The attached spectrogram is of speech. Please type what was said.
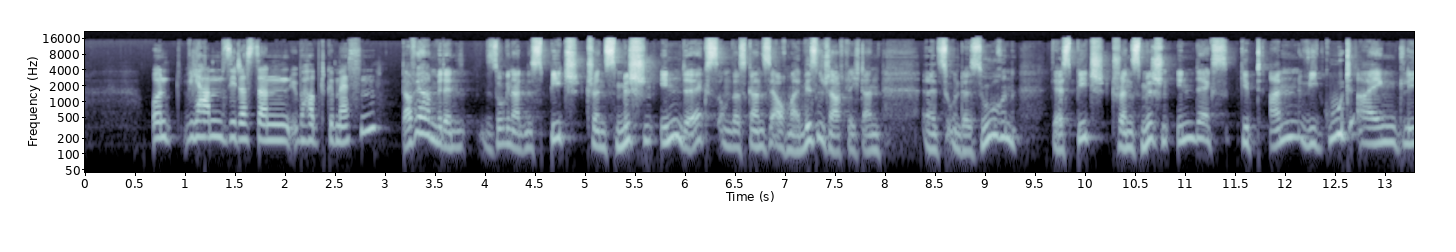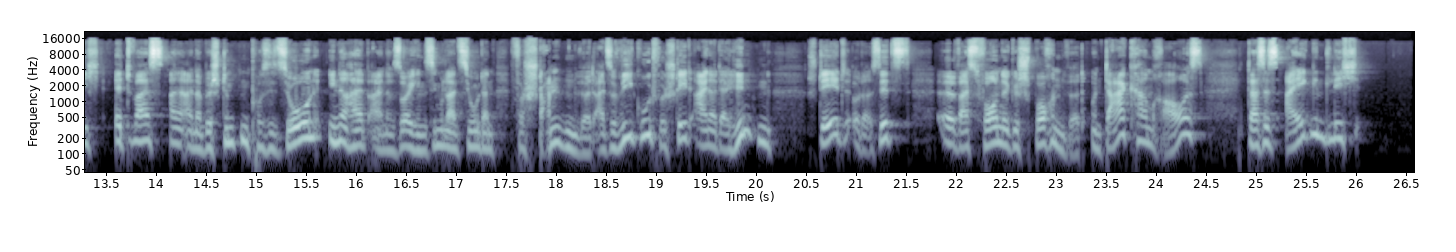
Und wie haben Sie das dann überhaupt gemessen? Dafür haben wir den sogenannten Speech Transmission Index, um das Ganze auch mal wissenschaftlich dann äh, zu untersuchen. Der Speech Transmission Index gibt an, wie gut eigentlich etwas an einer bestimmten Position innerhalb einer solchen Simulation dann verstanden wird. Also wie gut versteht einer, der hinten steht oder sitzt, äh, was vorne gesprochen wird. Und da kam raus, dass es eigentlich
